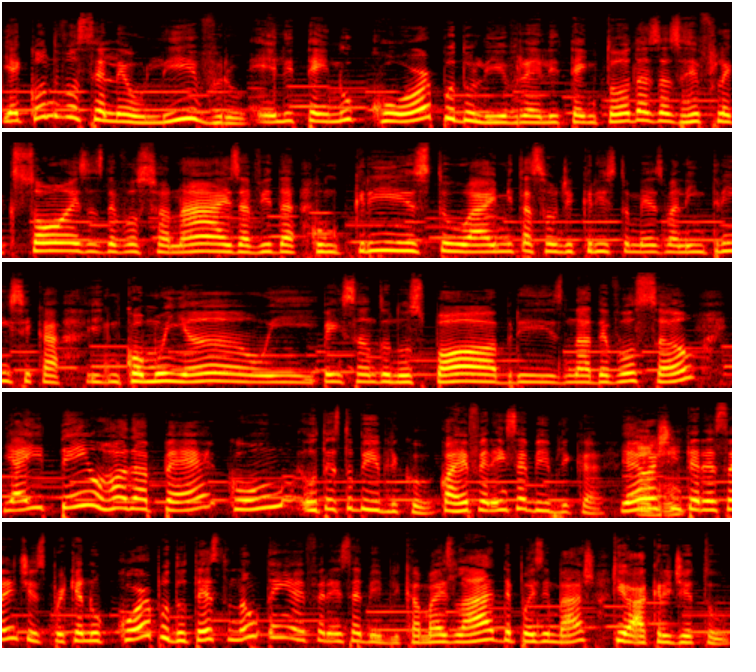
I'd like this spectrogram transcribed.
E aí, quando você lê o livro, ele tem no corpo do livro, ele tem todas as reflexões, as devocionais, a vida com Cristo, a imitação de Cristo mesmo ali intrínseca em comunhão e pensando nos pobres, na devoção. E aí tem o rodapé com o texto bíblico, com a referência bíblica. E aí eu Uhum. acho interessante isso, porque no corpo do texto não tem a referência bíblica, mas lá depois embaixo, que eu acredito,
